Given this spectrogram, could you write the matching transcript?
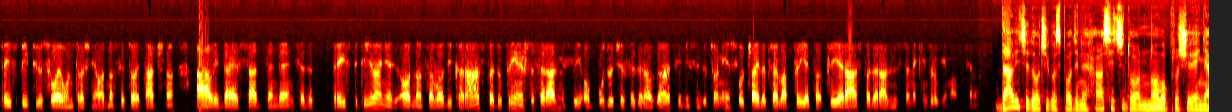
preispituju svoje unutrašnje odnose, to je tačno, ali da je sad tendencija da preispitivanje odnosa vodi ka raspadu, prije nešto se razmisli o budućoj federalizaciji, mislim da to nije slučaj, da treba prije, to, prije raspada razmisliti o nekim drugim opcijama. Da li će doći gospodine Hasić do novog proširenja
